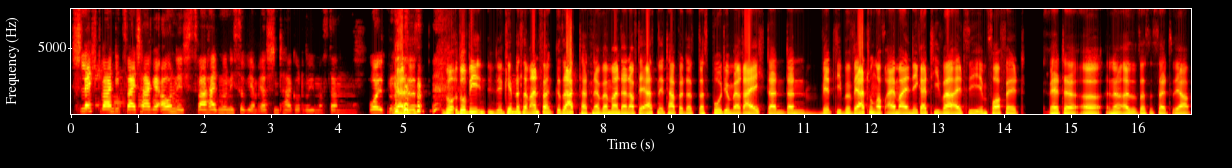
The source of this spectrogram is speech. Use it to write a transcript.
Schlecht waren die zwei Tage auch nicht. Es war halt nur nicht so wie am ersten Tag oder wie wir es dann wollten. Ja, das ist so, so wie Kim das am Anfang gesagt hat, ne? wenn man dann auf der ersten Etappe das, das Podium erreicht, dann, dann wird die Bewertung auf einmal negativer, als sie im Vorfeld hätte. Äh, ne? Also das ist halt, ja,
